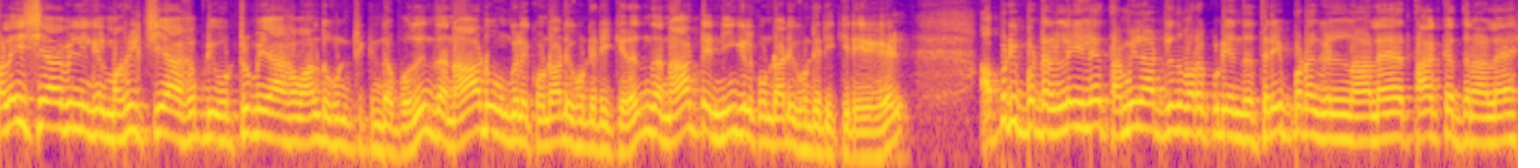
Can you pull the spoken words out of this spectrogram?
மலேசியாவில் நீங்கள் மகிழ்ச்சியாக இப்படி ஒற்றுமையாக வாழ்ந்து கொண்டிருக்கின்ற போது இந்த நாடு உங்களை கொண்டாடி கொண்டிருக்கிறது இந்த நாட்டை நீங்கள் கொண்டாடி கொண்டிருக்கிறீர்கள். அப்படிப்பட்ட நிலையில் தமிழ்நாட்டிலிருந்து வரக்கூடிய இந்த திரைப்படங்கள்னால தாக்கத்தினால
